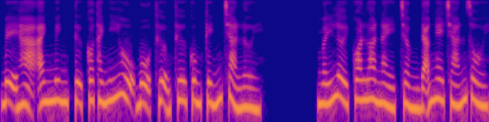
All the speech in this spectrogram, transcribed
Bệ hạ anh minh tự có thánh ý hộ bộ thượng thư cung kính trả lời. Mấy lời qua loa này trầm đã nghe chán rồi.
